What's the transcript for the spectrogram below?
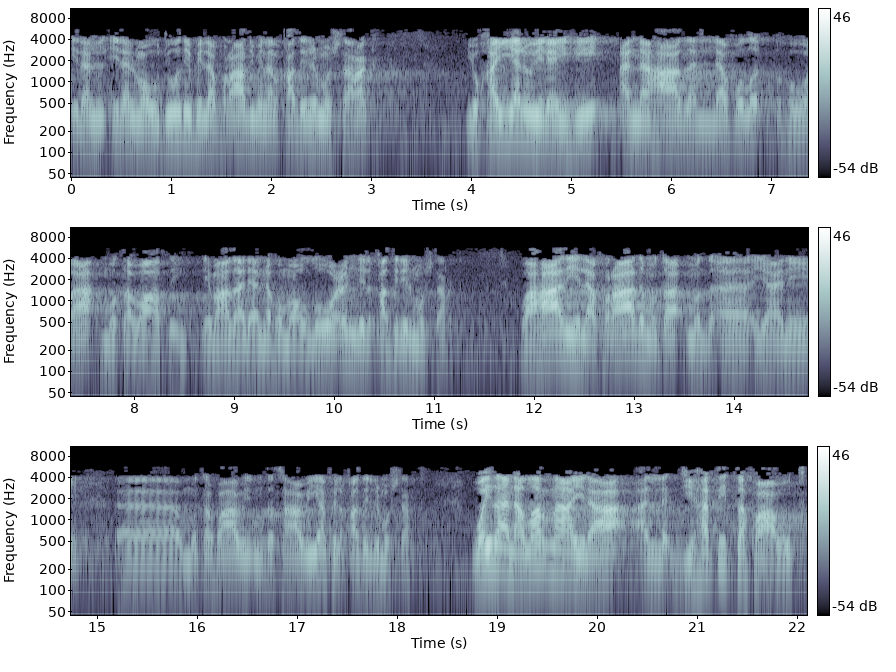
إلى الموجود في الأفراد من القدر المشترك يخيل إليه أن هذا اللفظ هو متواطن. لماذا؟ لأنه موضوع للقدر المشترك. وهذه الأفراد مت... آه، يعني آه، متساوية في القدر المشترك وإذا نظرنا إلى جهة التفاوت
